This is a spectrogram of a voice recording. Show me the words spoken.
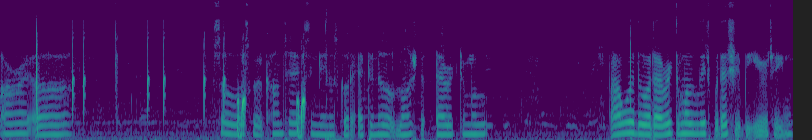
Alright, uh. So let's go to contacts and then let's go to acting up, launch the director mode. I will do a director mode glitch, but that should be irritating.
